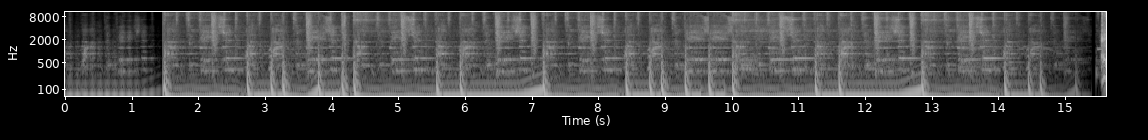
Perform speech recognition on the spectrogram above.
not want to take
